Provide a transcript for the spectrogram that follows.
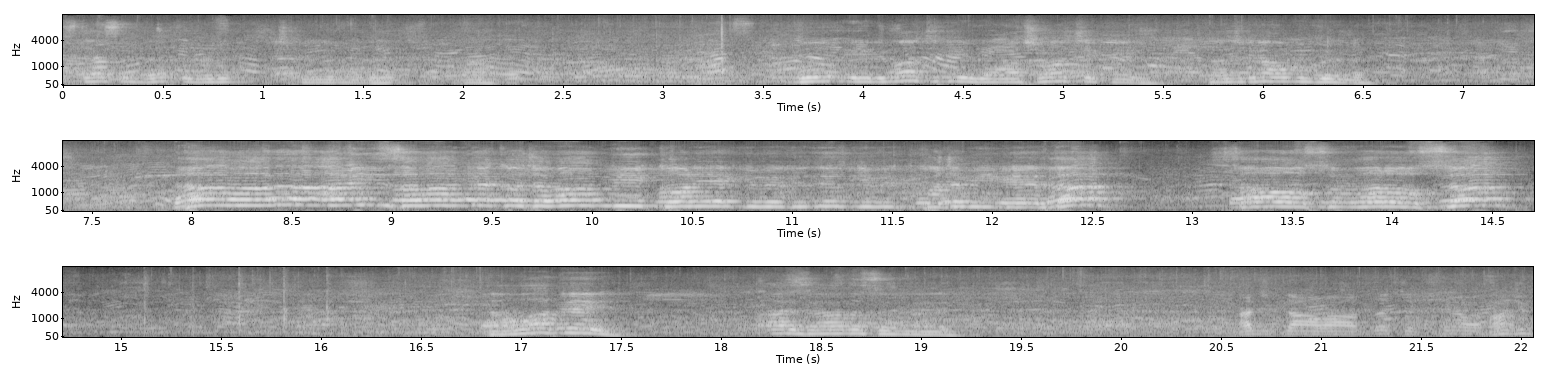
İstersen de öbürü çıkarayım onu. Ha. Bu elimi açılıyor, ben aşağı çekiyor. Kaç gram bu böyle? Damadı aynı zamanda kocaman bir kolye gibi, gündüz gibi koca bir gerdan. Sağ olsun, var olsun. Damat Bey, hadi sana da söyleyelim. Azıcık daha vardı çeksin ama. Azıcık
